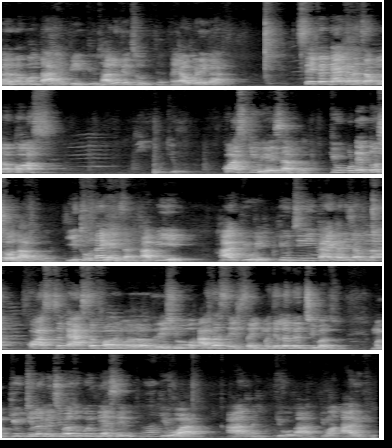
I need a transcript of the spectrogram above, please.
कर्ण कोणता आहे? पी क्यू झालं त्याचं उत्तर. काही अवघड आहे का? सेकंड काय करायचं आपल्याला? कॉस क्यू कॉस क्यू घ्यायचा आपल्याला क्यू कुठे? तो शोधा अगोदर. इथून नाही घ्यायचा. हा पी आहे हा क्यू आहे क्यू ची काय करायची आपल्याला? कॉसचं काय असतं फॉर्म रेशो आगास एस साईड म्हणजे लगतची बाजू. मग क्यू ची लगतची बाजू कोणती असेल? क्यू आर आर नाही क्यू आर किंवा आर क्यू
